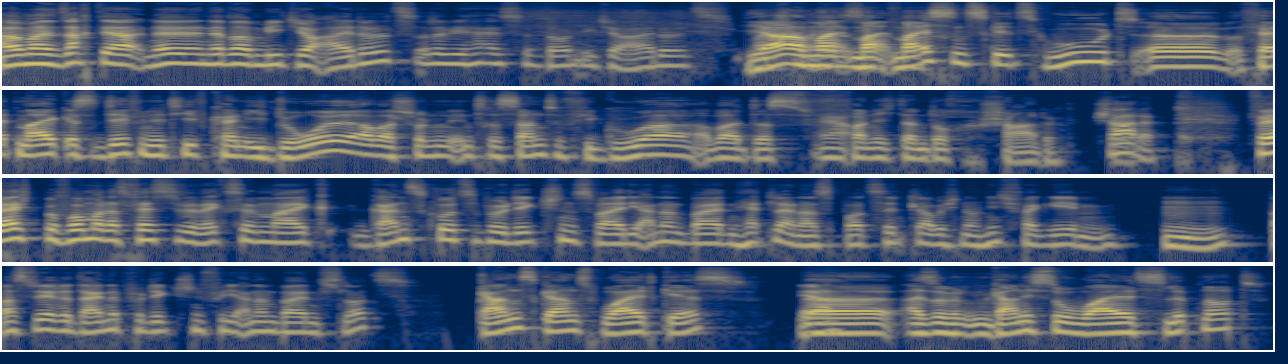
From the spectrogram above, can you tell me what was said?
Aber man sagt ja, ne, never meet your idols, oder wie heißt es? Don't meet your idols. ja, me me meistens geht's gut. Äh, Fat Mike ist definitiv kein Idol, aber schon eine interessante Figur, aber das ja. fand ich dann doch schade. Schade. Vielleicht, bevor wir das Festival wechseln, Mike, ganz kurze Predictions, weil die anderen beiden Headliner-Spots sind, glaube ich, noch nicht vergeben. Mhm. Was wäre deine Prediction für die anderen beiden Slots? Ganz, ganz wild guess. Ja. Äh, also gar nicht so wild Slipknot.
